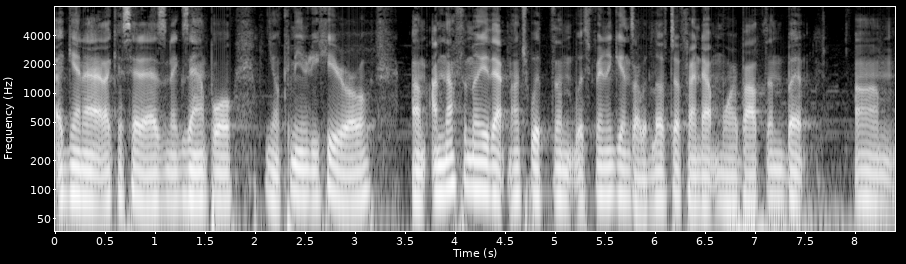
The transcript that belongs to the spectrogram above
again I, like i said as an example you know community hero um, i'm not familiar that much with them with finnegans. I would love to find out more about them but um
